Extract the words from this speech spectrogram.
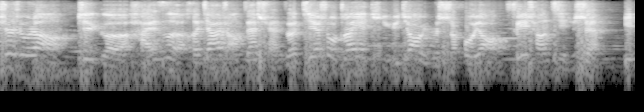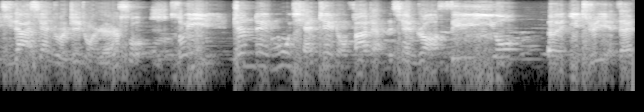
这就让这个孩子和家长在选择接受专业体育教育的时候要非常谨慎，也极大限制了这种人数。所以，针对目前这种发展的现状，CAU 呃一直也在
